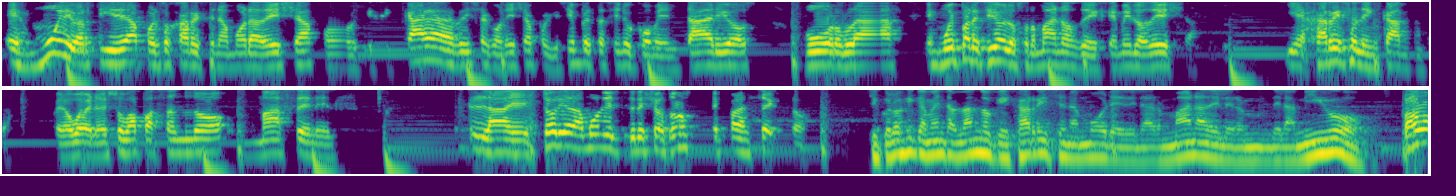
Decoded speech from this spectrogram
es muy divertida, por eso Harry se enamora de ella, porque se caga de risa con ella, porque siempre está haciendo comentarios, burlas. Es muy parecido a los hermanos de gemelo de ella. Y a Harry eso le encanta. Pero bueno, eso va pasando más en el. La historia de amor entre ellos dos es para el sexto. Psicológicamente hablando, que Harry se enamore de la hermana del, amigo. Vamos,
